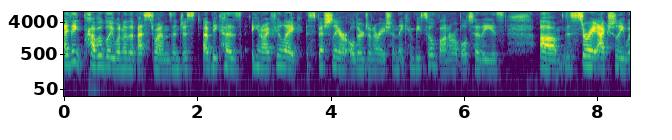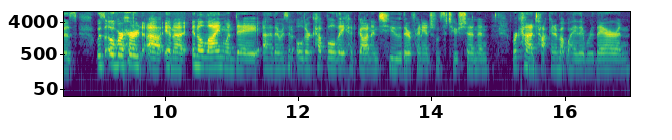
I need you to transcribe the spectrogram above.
i think probably one of the best ones and just uh, because you know i feel like especially our older generation they can be so vulnerable to these um, this story actually was was overheard uh, in a in a line one day uh, there was an older couple they had gone into their financial institution and we're kind of talking about why they were there and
